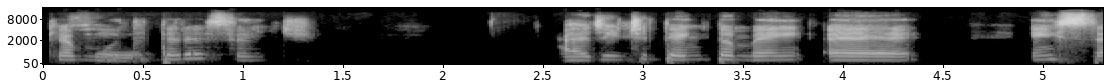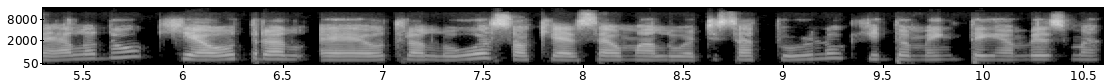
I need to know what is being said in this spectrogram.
Que é Sim. muito interessante. A gente tem também é, Encélado, que é outra, é outra lua, só que essa é uma lua de Saturno, que também tem a mesma,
